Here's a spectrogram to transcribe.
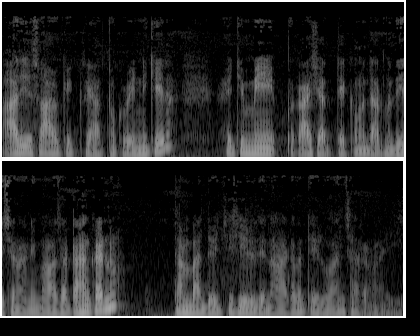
ආර්ය ශාවකේ ක්‍රියාත්මක වෙන්නේ කියලා. ඉතින් මේ ප්‍රකාශයත් එක්කම ධර්මදේශන අනිමාව සටහන් කරනවා. සම්බන්ධ වෙච්ච සියලු දෙනාටම තෙරුවන් සරණයි.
